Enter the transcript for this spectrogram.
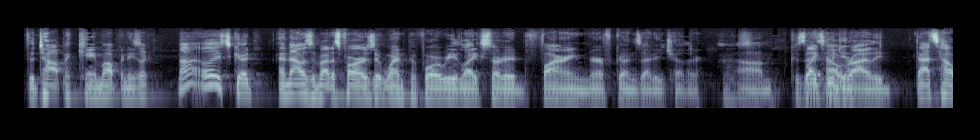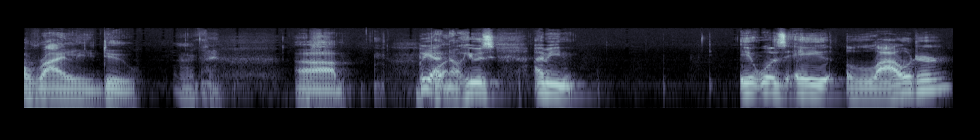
the topic came up, and he's like, "No, it's good." And that was about as far as it went before we like started firing Nerf guns at each other. Because um, that's Like how. Reilly that's how Reilly do. Okay. Um, but yeah, no, he was. I mean, it was a louder,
